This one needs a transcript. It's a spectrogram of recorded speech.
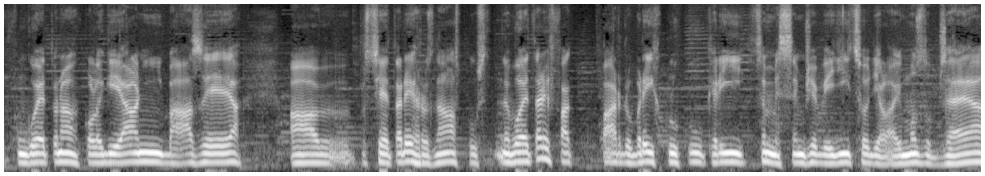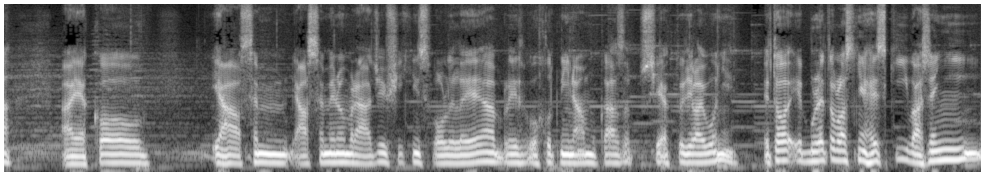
funguje to na kolegiální bázi a, a prostě je tady hrozná spousta, nebo je tady fakt pár dobrých kluků, který si myslím, že vědí, co dělají moc dobře a, a jako já jsem, já jsem jenom rád, že všichni svolili a byli ochotní nám ukázat prostě, jak to dělají oni. Je to, bude to vlastně hezký vaření,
